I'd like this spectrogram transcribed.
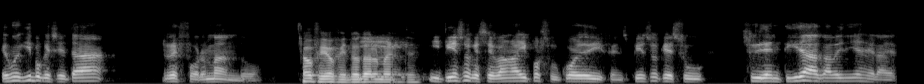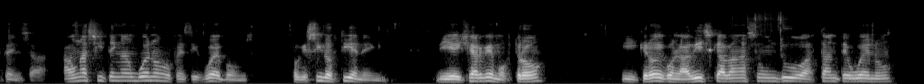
Es un equipo que se está reformando. Ofi, ofi, totalmente. Y, pienso que se van a ir por su core de defense. Pienso que su, su identidad va a venir desde la defensa. Aún así tengan buenos offensive weapons, porque sí los tienen. DJ Shark demostró, y creo que con la Vizca van a ser un dúo bastante bueno.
